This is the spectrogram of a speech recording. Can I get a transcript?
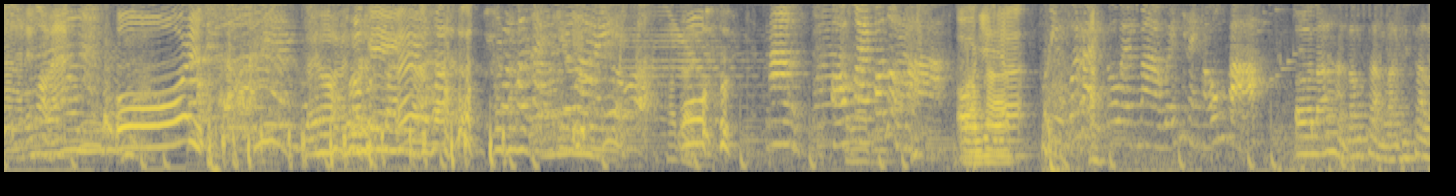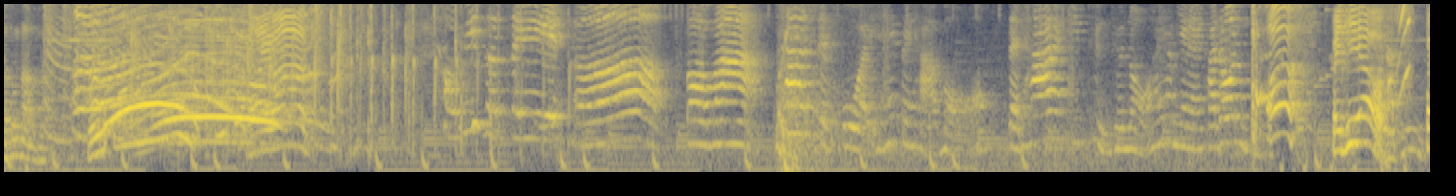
อ่านึกออกแล้ว โอ้ โอเคเอ้ยมาคุณเข้าใจเกมไหมเข้าใจอ้อะพร้อมไหมข้อต่อมาโอเคฮะหิวเมื่อไหร่ก็แวะมาไว้ที่ไหนคะองศาเออร้านอาหารตามสั่งร้านพิซซ่าเราต้องตามครับอะไรมากเขามีสติเออต่อมาถ้าเจ็บป่วยให้ไปหาหมอ แต่ถ้าคิดถึงเธอหนอให้ทำยังไงคะดนเออไปเที่ยว ไป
